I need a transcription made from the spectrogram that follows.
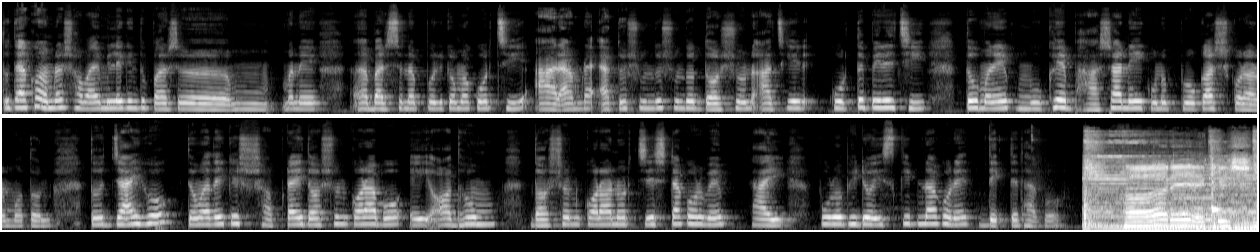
তো দেখো আমরা সবাই মিলে কিন্তু মানে বার্সেনা পরিক্রমা করছি আর আমরা এত সুন্দর সুন্দর দর্শন আজকে করতে পেরেছি। তো মানে মুখে ভাষা নেই, কোনো প্রকাশ করার মতন। তো যাই হোক, তোমাদেরকে সবটাই দর্শন করাবো, এই অধম দর্শন করানোর চেষ্টা করবে। তাই পুরো ভিডিও স্কিপ না করে দেখতে থাকো। হরে কৃষ্ণ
